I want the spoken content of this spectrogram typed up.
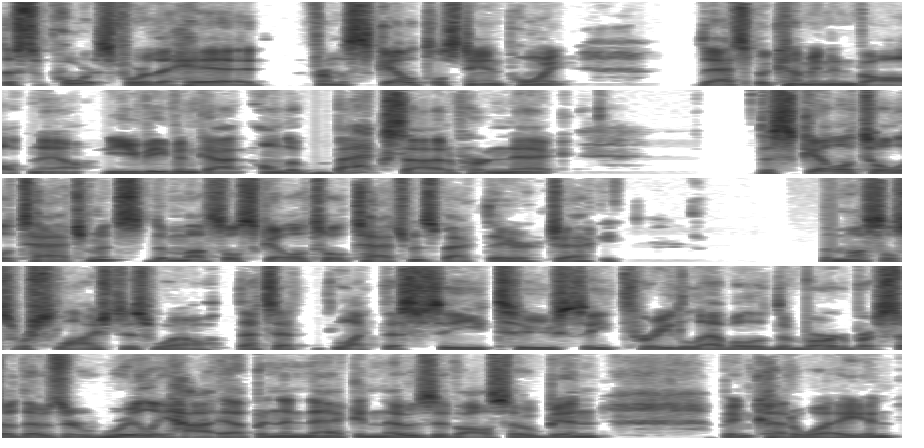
the supports for the head from a skeletal standpoint, that's becoming involved now. You've even got on the backside of her neck the skeletal attachments, the muscle skeletal attachments back there, Jackie the muscles were sliced as well. That's at like the C2, C3 level of the vertebra. So those are really high up in the neck, and those have also been been cut away. And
